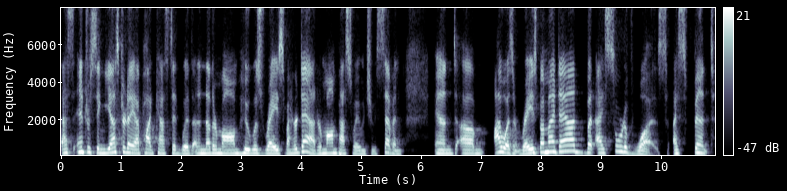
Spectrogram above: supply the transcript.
that's interesting. Yesterday, I podcasted with another mom who was raised by her dad. Her mom passed away when she was seven, and um, I wasn't raised by my dad, but I sort of was. I spent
